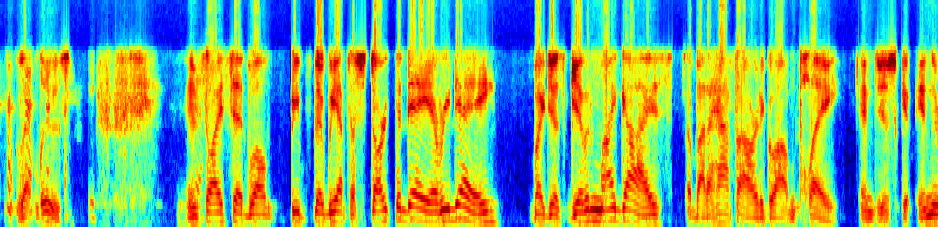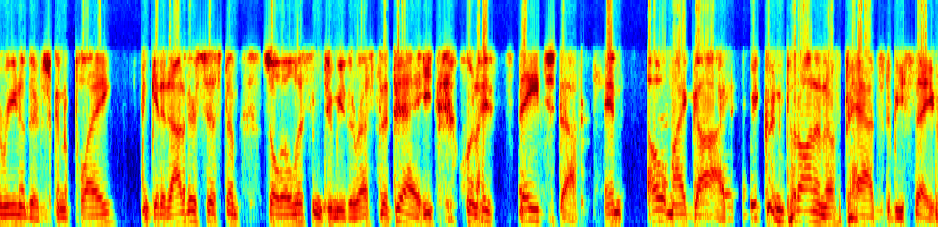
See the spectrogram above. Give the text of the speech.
let loose. And so I said, well, we have to start the day every day by just giving my guys about a half hour to go out and play and just get in the arena. They're just going to play and get it out of their system so they'll listen to me the rest of the day when I stage stuff. And oh my God, we couldn't put on enough pads to be safe.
